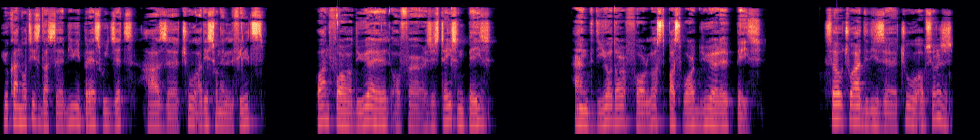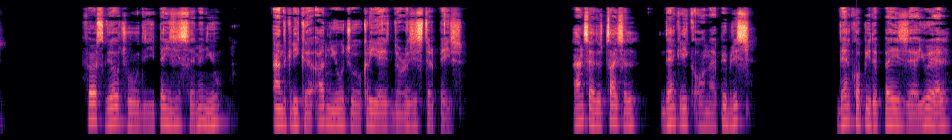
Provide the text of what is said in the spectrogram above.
You can notice that the bbpress widget has two additional fields one for the URL of registration page and the other for lost password URL page. So to add these uh, two options, first go to the pages menu and click uh, add new to create the register page. Enter the title, then click on uh, publish, then copy the page URL uh,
